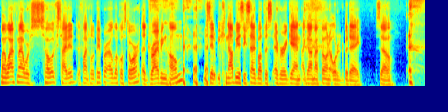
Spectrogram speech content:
my wife and I were so excited to find toilet paper at our local store that driving home, we said we cannot be as excited about this ever again. I got my phone and ordered a bidet. So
